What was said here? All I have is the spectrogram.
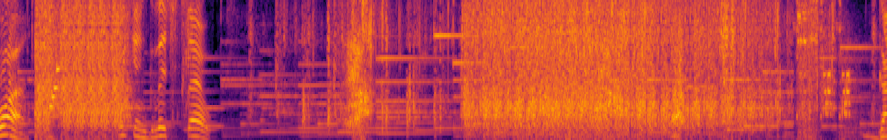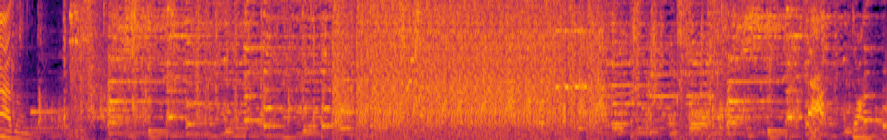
Boy, freaking glitched out. Got him. Done.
